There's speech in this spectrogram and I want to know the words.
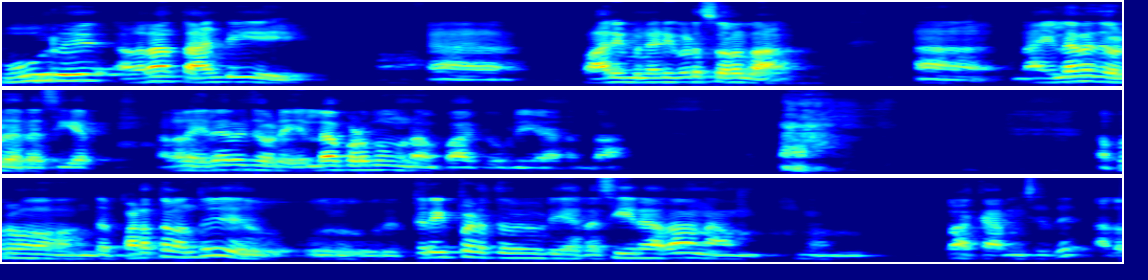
ஊரு அதெல்லாம் தாண்டி பாரி முன்னாடி கூட சொல்லலாம். நான் இளையராஜோட ரசிகர். அதனால இளையராஜோட எல்லா படமும் நான் பார்க்கக்கூடிய தான் அப்புறம் அந்த படத்தை வந்து ஒரு ஒரு திரைப்படத்துடைய ரசிகராக தான் நான் பார்க்க ஆரம்பிச்சது. அது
